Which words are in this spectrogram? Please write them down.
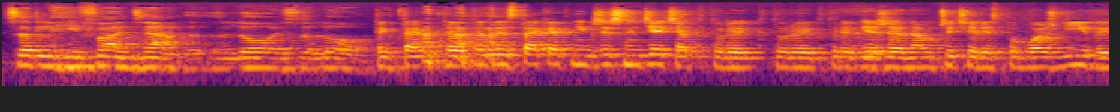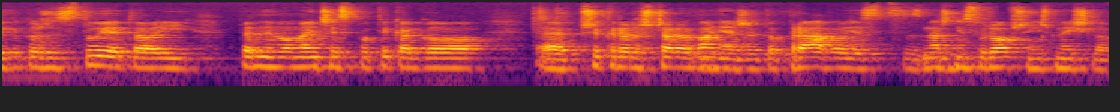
Suddenly he finds out that the law is the law. Tak, tak, to, to jest tak jak niegrzeczny dzieciak, który, który, który wie, że nauczyciel jest pobłażliwy i wykorzystuje to i w pewnym momencie spotyka go e, przykre rozczarowanie, że to prawo jest znacznie surowsze niż myślał.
